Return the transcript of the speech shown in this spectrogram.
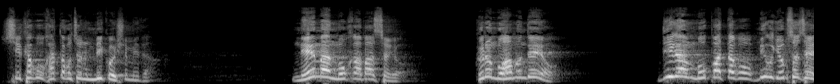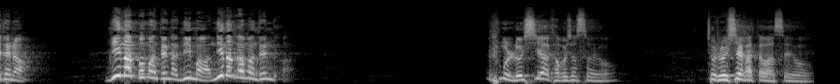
시카고 갔다고 저는 믿고 있습니다. 내만 못 가봤어요. 그럼 뭐 하면 돼요? 네가 못 봤다고 미국이 없어져야 되나? 네만 보면 된다. 네만. 네만 가면 된다. 여러분 러시아 가보셨어요? 저 러시아 갔다 왔어요.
